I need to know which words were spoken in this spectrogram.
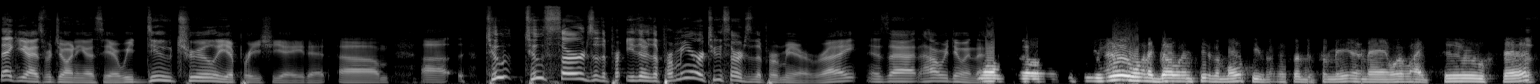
Thank you guys for joining us here. We do truly appreciate it. Um, uh, two two thirds of the pre- either the premiere or two thirds of the premiere, right? Is that how are we doing that? Well, so if you really want to go into the multiverse of the premiere, man, we're like two fifths,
